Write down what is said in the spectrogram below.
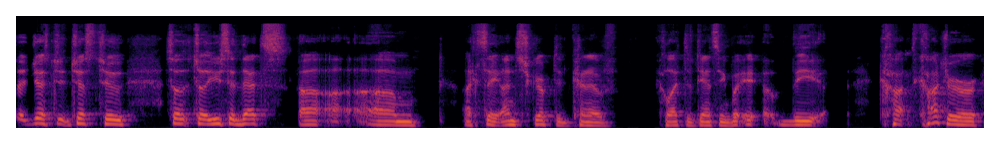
so just to, just to so so you said that's uh um I say unscripted kind of collective dancing, but it, the co- contra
